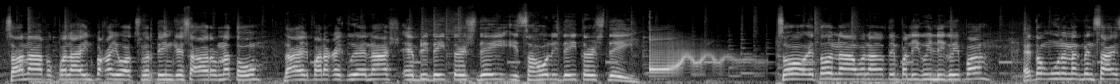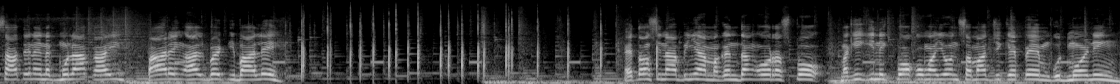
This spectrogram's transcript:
Sana pagpalain pa kayo at swertihin kayo sa araw na to dahil para kay Kuya Nash, Everyday Thursday is a holiday Thursday. So ito na wala na tayong paligoy-ligoy pa. Etong unang nagmensahe sa atin ay nagmula kay paring Albert Ibale. Ito ang sinabi niya, magandang oras po. Nakikinig po ako ngayon sa Magic FM. Good morning.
